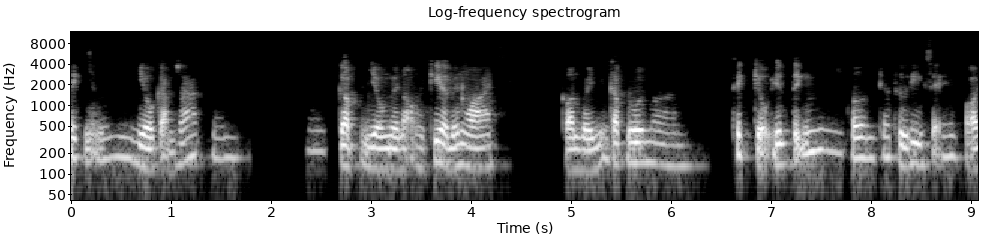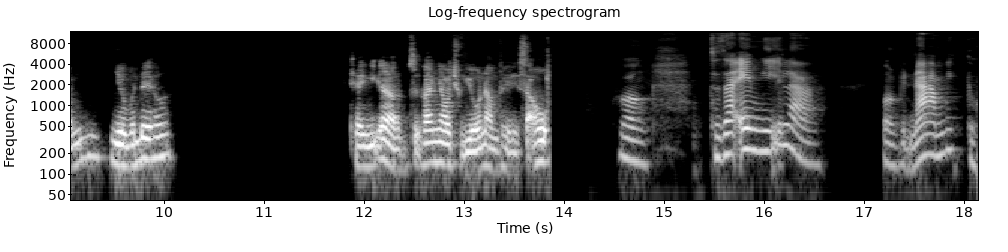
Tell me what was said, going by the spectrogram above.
thích những nhiều cảm giác, gặp nhiều người nọ người kia ở bên ngoài. Còn với những cặp đôi mà thích, kiểu, yên tĩnh hơn các thứ thì sẽ có nhiều vấn đề hơn. Thì anh nghĩ là sự khác nhau chủ yếu nằm về xã hội. Vâng. Thật ra em nghĩ là ở Việt Nam ấy, kiểu,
